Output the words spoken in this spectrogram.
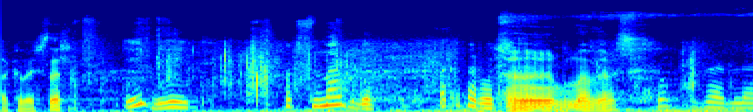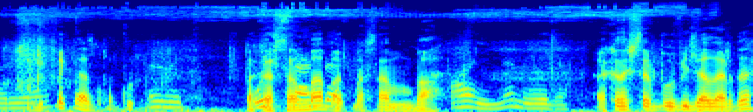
arkadaşlar. Evet. Bak şunlar bile. Ne kadar hoş. Ha, bunlar da evet. Çok güzeller ya. Gitmek lazım tatlım. Evet. Bakarsan ba, bakmasan ba. Aynen öyle. Arkadaşlar bu villalarda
